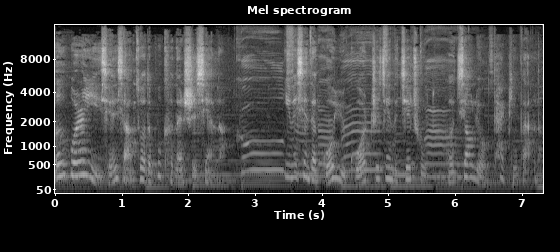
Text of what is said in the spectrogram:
俄国人以前想做的不可能实现了，因为现在国与国之间的接触和交流太频繁了。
